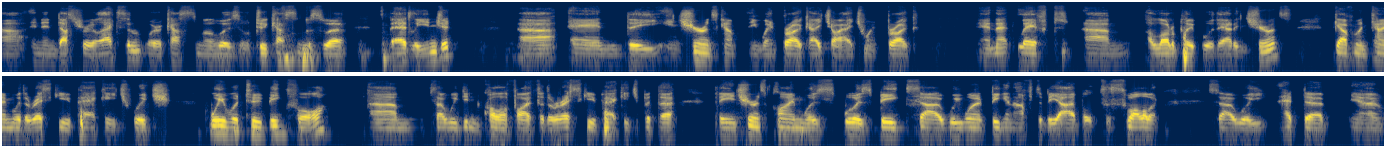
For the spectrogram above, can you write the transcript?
uh, an industrial accident where a customer was, or two customers were badly injured, uh, and the insurance company went broke. HIH went broke, and that left um, a lot of people without insurance. Government came with a rescue package, which we were too big for, um, so we didn't qualify for the rescue package. But the the insurance claim was was big, so we weren't big enough to be able to swallow it. So we had to, you know,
